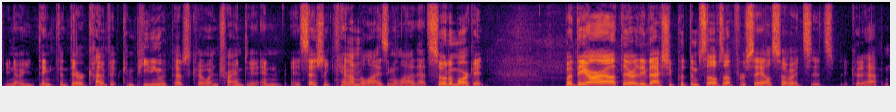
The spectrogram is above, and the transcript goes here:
you know you'd think that they're kind of competing with PepsiCo and trying to and essentially cannibalizing a lot of that soda market. But they are out there. They've actually put themselves up for sale, so it's it's it could happen.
